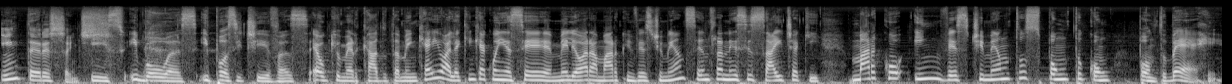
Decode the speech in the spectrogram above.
interessantes. Isso, e boas e positivas. É o que o mercado também quer. E olha, quem quer conhecer melhor a Marco Investimentos, entra nesse site aqui, marcoinvestimentos.com.br.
